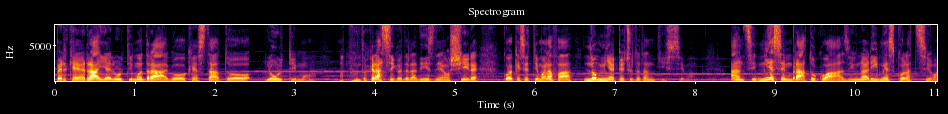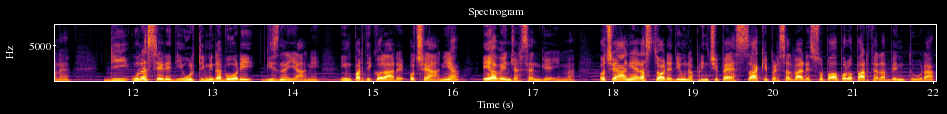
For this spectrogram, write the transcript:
perché Raya l'ultimo drago, che è stato l'ultimo appunto classico della Disney a uscire qualche settimana fa, non mi è piaciuto tantissimo. Anzi, mi è sembrato quasi una rimescolazione di una serie di ultimi lavori disneyani, in particolare Oceania e Avengers Endgame. Oceania è la storia di una principessa che per salvare il suo popolo parte all'avventura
